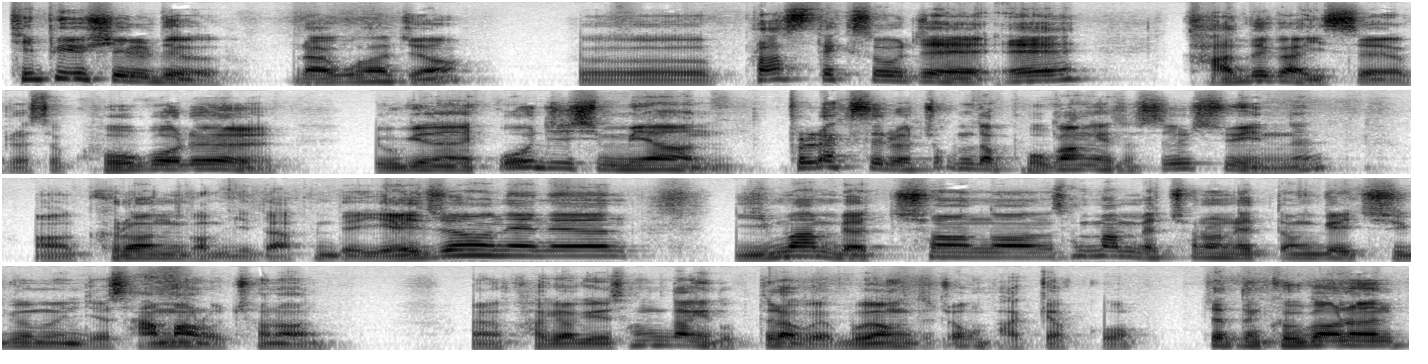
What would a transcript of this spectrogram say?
TPU 실드라고 하죠. 그 플라스틱 소재의 가드가 있어요. 그래서 그거를 여기다 꽂으시면 플렉스를 조금 더 보강해서 쓸 수 있는 어, 그런 겁니다. 근데 예전에는 2만 몇천 원, 3만 몇천 원 했던 게 지금은 이제 4만 5천 원. 어, 가격이 상당히 높더라고요. 모양도 조금 바뀌었고. 어쨌든 그거는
